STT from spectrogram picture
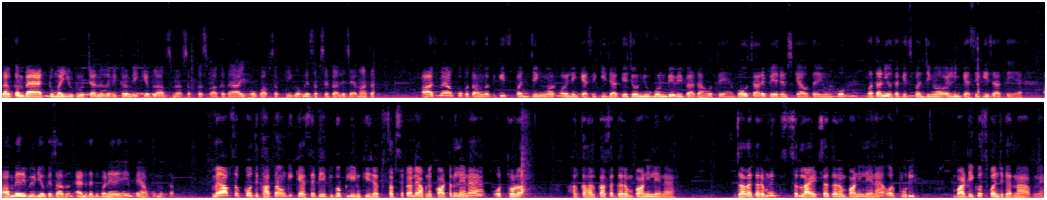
Welcome back to my YouTube channel Vikram B K blogs में आप सबका स्वागत है। आई होप आप सब ठीक होंगे। सबसे पहले जय माता। आज मैं आपको बताऊँगा कि स्पंजिंग और ऑयलिंग कैसे की जाती है, जो न्यू बोर्न बेबी पैदा होते हैं। बहुत सारे पेरेंट्स क्या होते हैं, उनको पता नहीं होता कि स्पंजिंग और ऑयलिंग कैसे की जाती है। आप मेरी वीडियो के साथ एंड तक बने रहें मैं आपको मिलता मैं आप सबको दिखाता हूँ कि कैसे बेबी को क्लीन की जाती सबसे पहले आपने कॉटन लेना है और थोड़ा हल्का हल्का सा गर्म पानी लेना है। ज़्यादा गर्म नहीं लाइट सा गर्म पानी लेना है और पूरी बॉडी को स्पंज करना है आपने।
